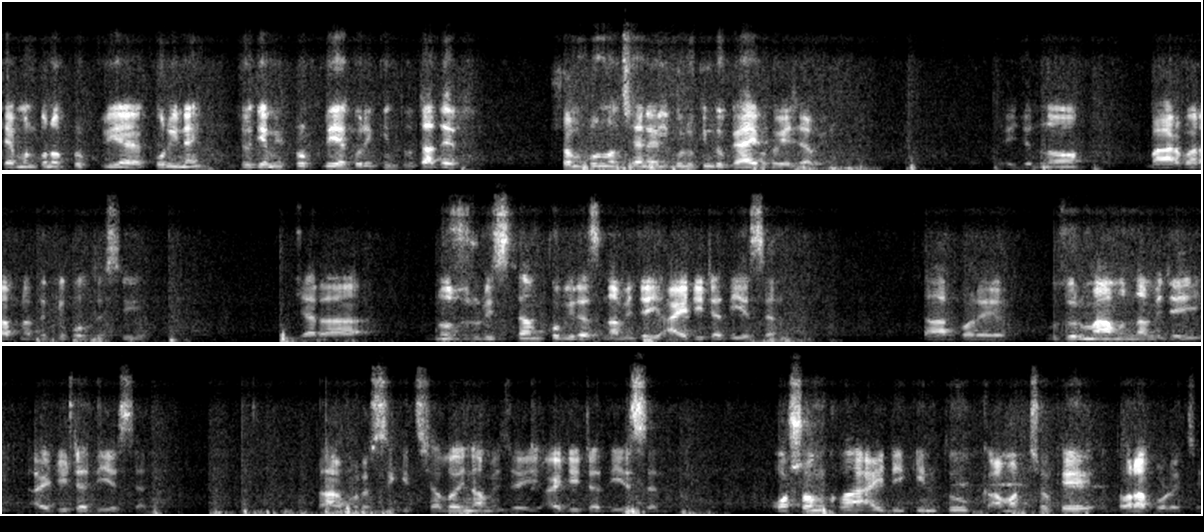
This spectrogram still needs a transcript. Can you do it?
তেমন কোনো প্রক্রিয়া করি নাই। যদি আমি প্রক্রিয়া করি, কিন্তু তাদের সম্পূর্ণ চ্যানেলগুলো কিন্তু গায়েব হয়ে যাবে। এই জন্য বারবার আপনাদেরকে বলতেছি, যারা নজরুল ইসলাম কবিরাজ নামে যেই আইডিটা দিয়েছেন, তারপরে হুজুর মাহমুদ নামে যেই আইডিটা দিয়েছেন, তারপরে চিকিৎসালয় নামে যেই আইডিটা দিয়েছেন, অসংখ্য আইডি কিন্তু আমার চোখে ধরা পড়েছে,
